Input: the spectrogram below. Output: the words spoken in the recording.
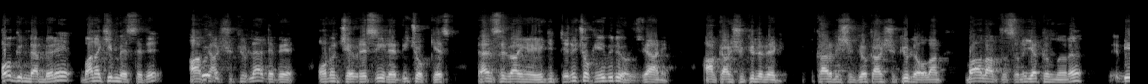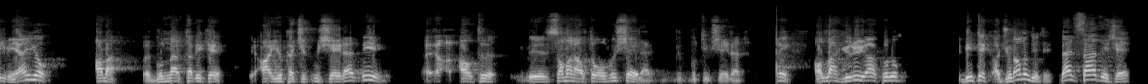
O günden beri bana kim besledi? Hakan Şükürler'le ve onun çevresiyle birçok kez Pensilvanya'ya gittiğini çok iyi biliyoruz. Yani Hakan Şükür'le ve kardeşim Gökhan Şükür'le olan bağlantısını, yakınlığını bilmeyen yok. Ama bunlar tabii ki ayyuka çıkmış şeyler değil. E, Altı, e, saman altı olmuş şeyler bu- tip şeyler. Hani Allah yürü ya kulum bir tek acuna mı dedi? Ben sadece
